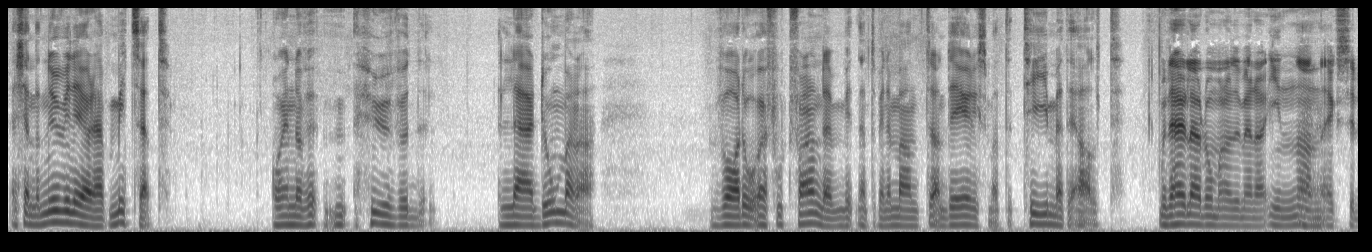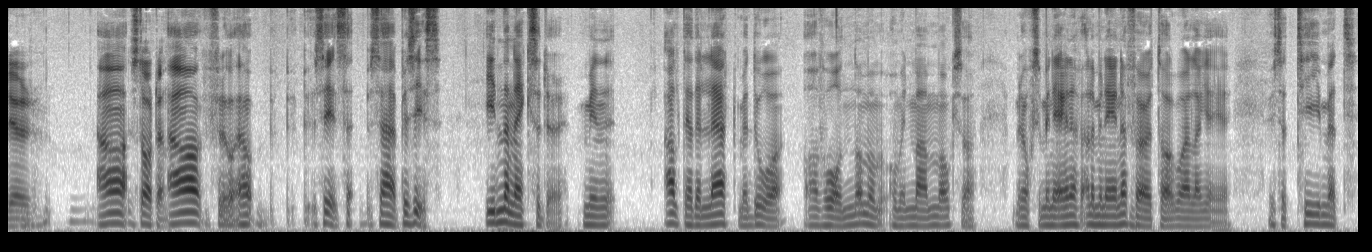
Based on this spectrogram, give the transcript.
jag kände att nu vill jag göra det här på mitt sätt. Och en av hu- huvudlärdomarna var då, är fortfarande mitt- ett av mina mantran, det är liksom att teamet är allt. Men det här är lärdomarna du menar innan Mm. Exeter-starten? Ja, förlåt, ja precis, så här, precis. Innan Exeter, min, allt jag hade lärt mig då av honom och, och min mamma också, men också mina egna, alla mina egna företag och alla grejer. Just att teamet,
